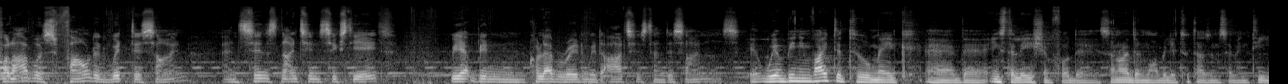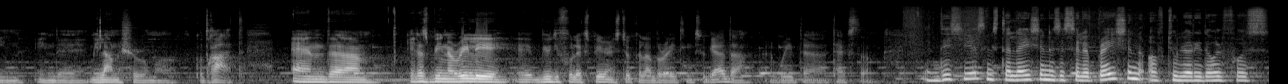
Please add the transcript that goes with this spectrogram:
Collab was founded with design and since 1968 we have been collaborating with artists and designers. Uh, we have been invited to make uh, the installation for the Salone del Mobile 2017 in the Milano showroom of Kvadrat. And um, it has been a really uh, beautiful experience to collaborating together with uh, Textile. And this year's installation is a celebration of Giulia Ridolfo's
